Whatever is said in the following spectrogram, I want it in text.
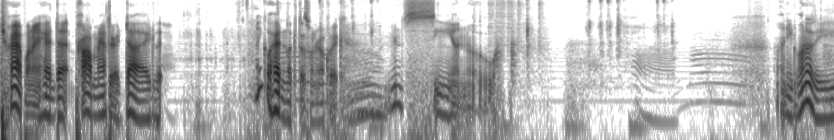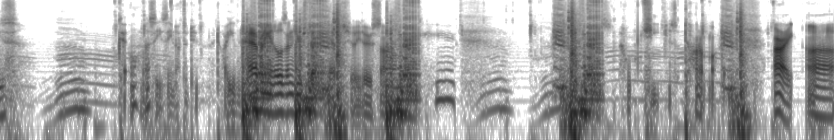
trap when I had that problem after I died, but let me go ahead and look at this one real quick. Menciano. I need one of these. Okay, well, that's easy enough to do. Do I even have any of those in here still? Yes, actually, there's some right here. Oh, jeez, a ton of them. Alright, uh,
